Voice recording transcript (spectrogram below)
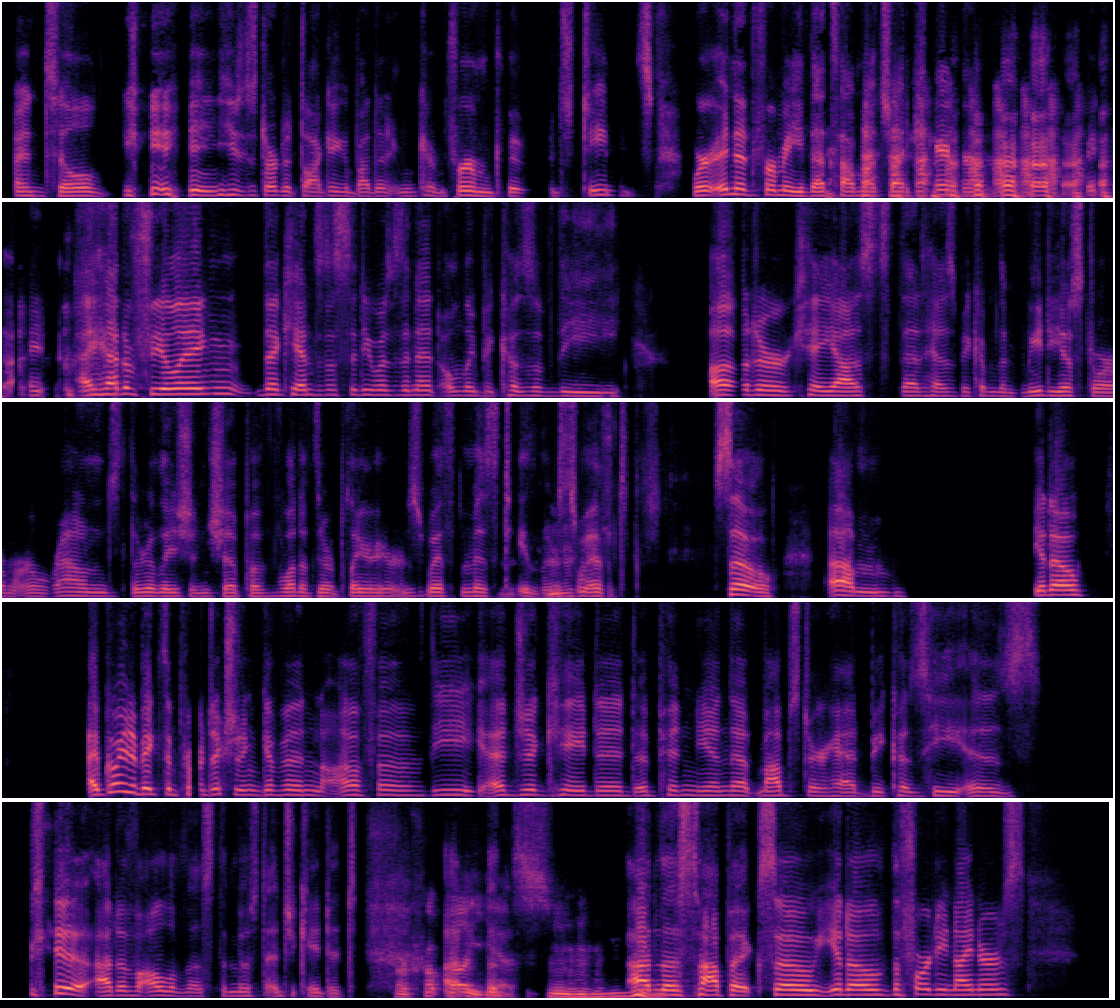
until you started talking about it and confirmed which teams were in it for me. That's how much I care. I, I, had a feeling that Kansas City was in it only because of the utter chaos that has become the media storm around the relationship of one of their players with Miss Taylor mm-hmm. Swift. So, um, you know, I'm going to make the prediction given off of the educated opinion that Mobster had because he is out of all of us the most educated. Well, yes. Mm-hmm. on this topic. So, you know, the 49ers,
